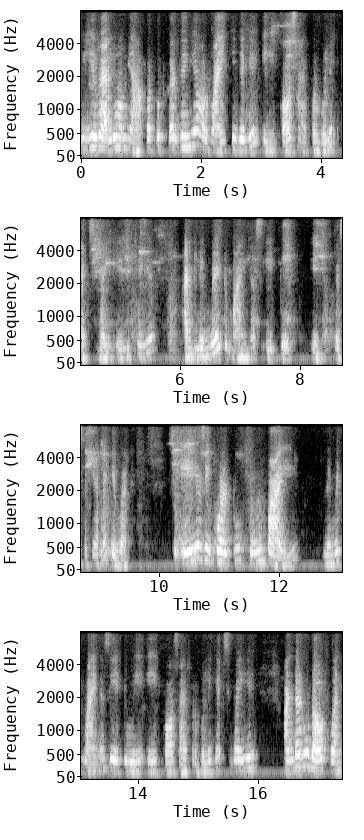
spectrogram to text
तो ये वैल्यू हम यहाँ पर पुट कर देंगे और y की जगह a cos hyperbolic x by a लिखेंगे and limit minus a to a जैसा कि हमें गिवन है। So a is equal to two pi limit minus a to a a cos hyperbolic x by a under root of one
